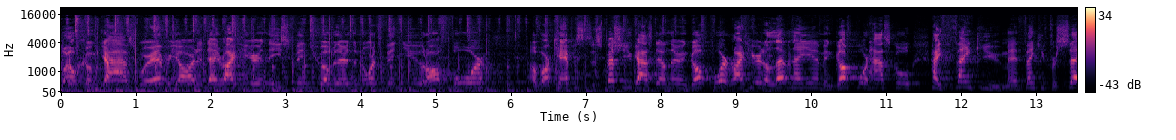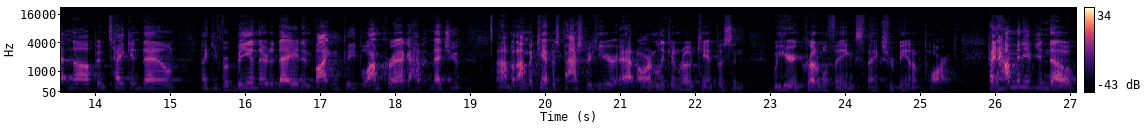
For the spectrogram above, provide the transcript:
Welcome, guys, wherever you are today, right here in the East venue, over there in the North venue, at all four of our campuses, especially you guys down there in Gulfport, right here at 11 a.m. in Gulfport High School. Hey, thank you, man. Thank you for setting up and taking down. Thank you for being there today and inviting people. I'm Craig. I haven't met you, uh, but I'm the campus pastor here at our Lincoln Road campus, and we hear incredible things. Thanks for being a part. Hey, how many of you know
